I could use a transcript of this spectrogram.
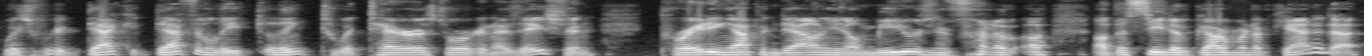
which were de- definitely linked to a terrorist organization, parading up and down, you know, meters in front of uh, of the seat of government of Canada.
